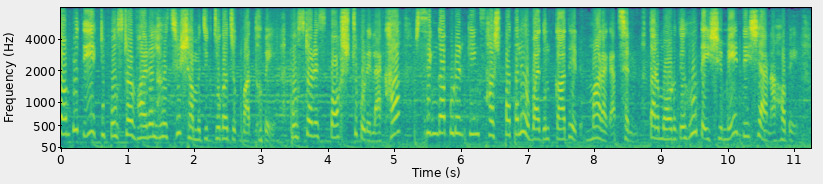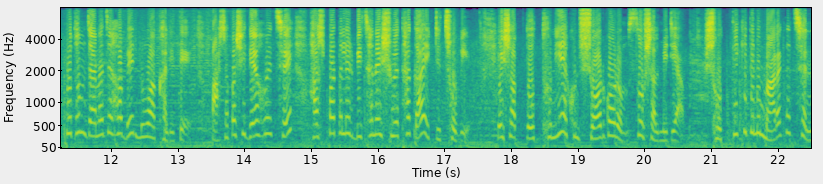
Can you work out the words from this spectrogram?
সম্প্রতি একটি পোস্টার ভাইরাল হয়েছে সামাজিক যোগাযোগ মাধ্যমে। পোস্টারে স্পষ্ট করে লেখা, সিঙ্গাপুরের কিংস হাসপাতালে ওবায়দুল কাদের মারা গেছেন। তার মরদেহ তেইশে মে দেশে আনা হবে। প্রথম জানাজা হবে নোয়াখালীতে। পাশাপাশি দেয়া হয়েছে, হাসপাতালের বিছানায় শুয়ে থাকা একটি ছবি। এসব তথ্য নিয়ে এখন সরগরম সোশ্যাল মিডিয়া। সত্যি কি তিনি মারা গেছেন?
